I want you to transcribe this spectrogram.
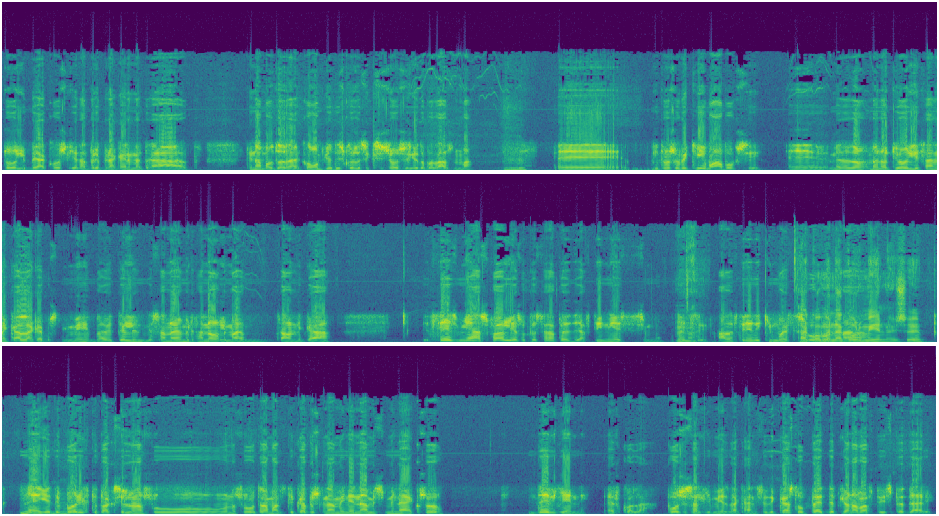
8 Ολυμπιακός και θα πρέπει να κάνει μετά τι να πω τώρα, ακόμα πιο δύσκολες εξισώσεις για το πρωτάθλημα. Ε, η προσωπική μου άποψη, ε, με δεδομένο ότι όλοι θα είναι καλά κάποια στιγμή, δηλαδή τέλη σαν Νοέμβρη θα είναι όλοι μα- κανονικά, θες μια ασφάλεια στο 4-5. Αυτή είναι η αίσθηση μου. Έτσι. Αλλά αυτή είναι η δική μου αίσθηση. Εγώ Ακόμα μπορώ ένα να- κορμί εννοείς, ε; ναι, γιατί μπορεί χτύπα ξύλο να σου, να σου τραυματιστεί κάποιος και να μείνει 1,5 μήνα έξω. Δεν βγαίνει εύκολα. Πόσες αλχημίες να κάνεις. Ειδικά στο 5 ποιο να βαφτίσεις πεντάρι;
